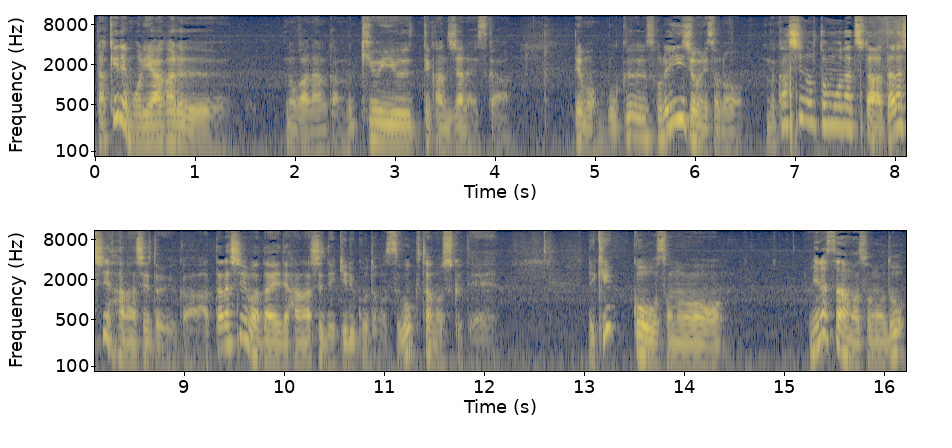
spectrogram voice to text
だけで盛り上がるのがなんか給油って感じじゃないですか。でも僕それ以上にその昔の友達と新しい話というか新しい話題で話できることがすごく楽しくてで結構その皆さんはそのど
